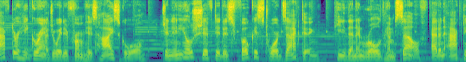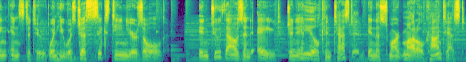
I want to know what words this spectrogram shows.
After he graduated from his high school, Chanyeol shifted his focus towards acting. He then enrolled himself at an acting institute when he was just 16 years old. In 2008, Chanyeol contested in the Smart Model contest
